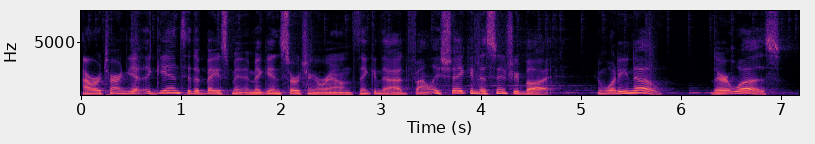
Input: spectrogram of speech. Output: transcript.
I returned yet again to the basement and began searching around, thinking that I'd finally shaken the sentry bot. And what do you know? There it was.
